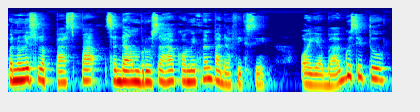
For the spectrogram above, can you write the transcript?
Penulis lepas pak, sedang berusaha komitmen pada fiksi. Oh ya bagus itu.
